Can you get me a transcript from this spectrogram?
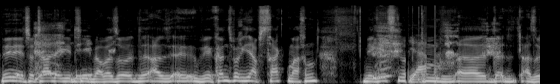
nee, nee, total legitim. Aber so, also, äh, wir können es wirklich abstrakt machen. Mir geht es nur ja. um, äh, also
